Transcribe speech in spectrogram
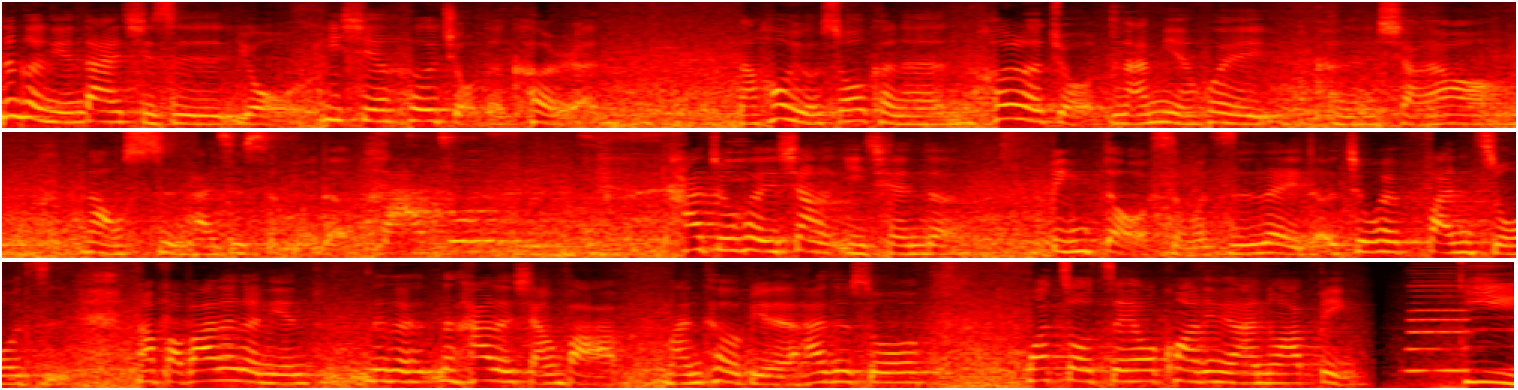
那个年代其实有一些喝酒的客人。然后有时候可能喝了酒，难免会可能想要闹事还是什么的，砸桌子，就会像以前的冰斗什么之类的，就会翻桌子。然后爸爸那个年那个那他的想法蛮特别的，他就说：“我做这我看你会安怎病。”一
